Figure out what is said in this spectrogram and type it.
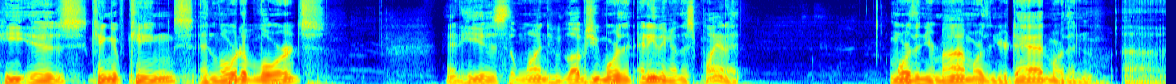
He is King of Kings and Lord of Lords. And He is the one who loves you more than anything on this planet. More than your mom, more than your dad, more than uh,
